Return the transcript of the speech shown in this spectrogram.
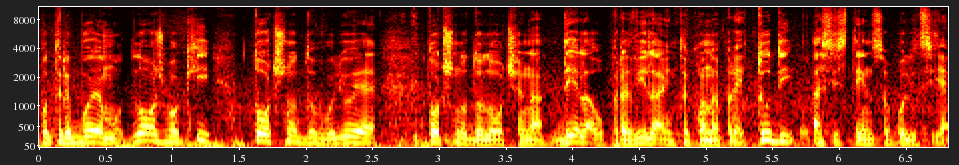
potrebujemo odločbo, ki točno dovoljuje točno določena dela, upravila in tako naprej. Tudi asistenco policije.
